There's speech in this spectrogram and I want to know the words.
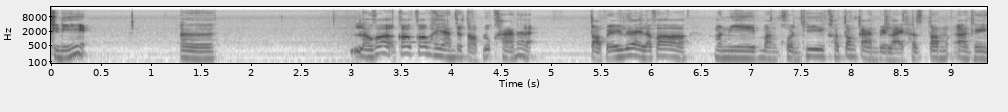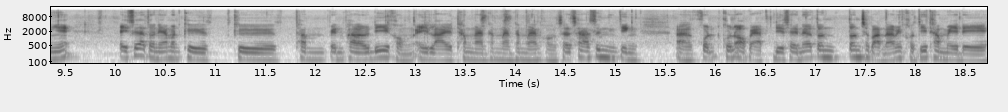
ทีนี้ เออเราก็ก็ก็พยายามจะตอบลูกค้านั่นแหละ ตอบไปเรื่อยๆ แล้วก็มันมีบางคนที่เขาต้องการเป็นลายคัสตอมอะไรอย่างเงี้ยไอเสื้อตัวนี้มันคือคือทำเป็น parody ของไอลายทำงานทำงานทำงานของชัชชาติซึ่งจริงๆอ่คนคนออกแบบดีไซเนอร์ต้นต้นฉบับนะเป็นคนที่ทำ Mayday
